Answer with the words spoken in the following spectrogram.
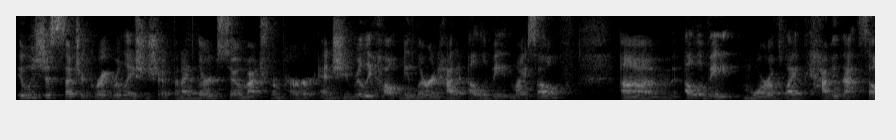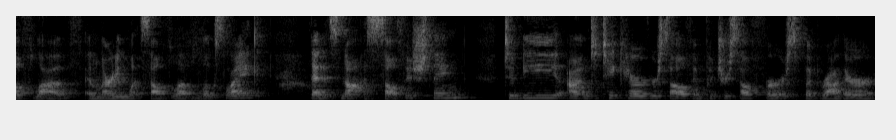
it was just such a great relationship. And I learned so much from her. And she really helped me learn how to elevate myself. Um, elevate more of like having that self love and learning what self love looks like that it's not a selfish thing to be um, to take care of yourself and put yourself first, but rather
